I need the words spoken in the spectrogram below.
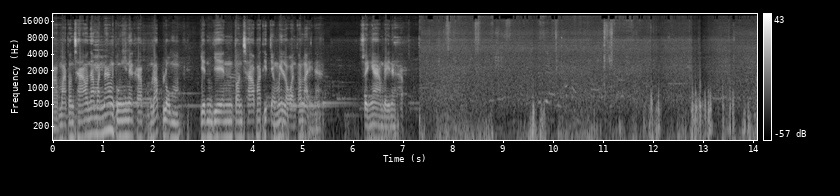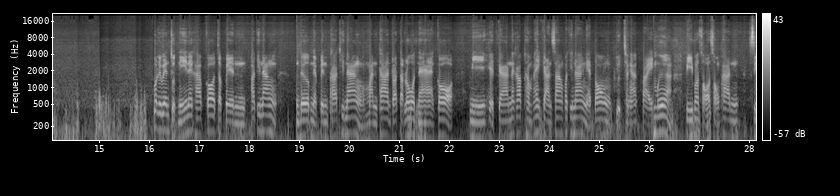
ามาตอนเช้านะมานั่งตรงนี้นะครับ รับลมเย็นๆตอนเช้าพระอาทิตย์ยังไม่ร้อนเท่าไหร่นะ สวยงามเลยนะครับ บริเวณจุดนี้นะครับก็จะเป็นพระที่นั่งเดิมเนี่ยเป็นพระที่นั่งมันธาตุรัตโรจนะฮะก็มีเหตุการณ์นะครับทำให้การสร้างพระที่นั่งเนี่ยต้องหยุดชะงักไปเมื่อปีพศ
